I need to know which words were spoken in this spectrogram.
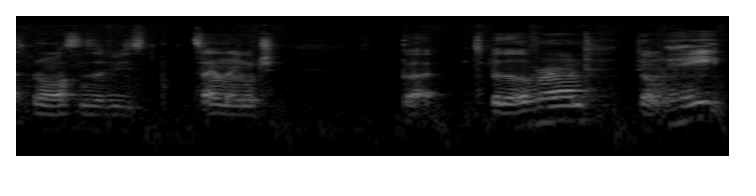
it's been a while since I've used sign language. But spread the love around. Don't hate.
